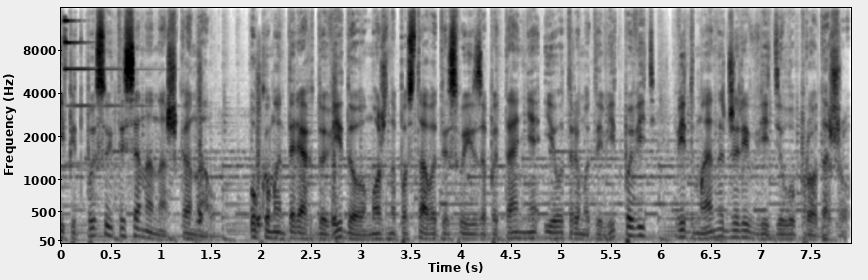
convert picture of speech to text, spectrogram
і підписуйтеся на наш канал. У коментарях до відео можна поставити свої запитання і отримати відповідь від менеджерів відділу продажу.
